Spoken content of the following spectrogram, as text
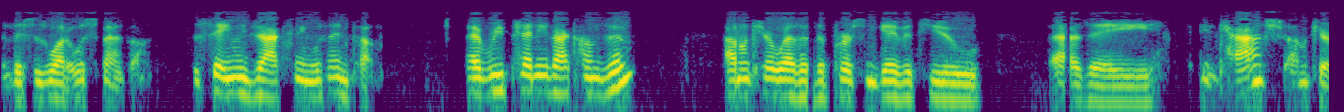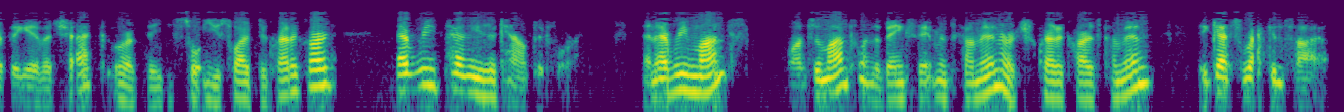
and this is what it was spent on. The same exact thing with income. Every penny that comes in, I don't care whether the person gave it to you as a in cash. I don't care if they gave a check or if they sw- you swiped a credit card. Every penny is accounted for, and every month, once a month, when the bank statements come in or credit cards come in, it gets reconciled,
